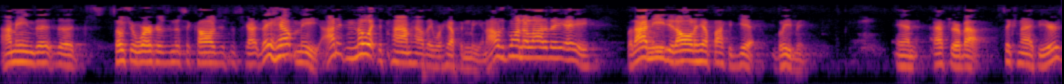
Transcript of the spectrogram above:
I mean, the, the social workers and the psychologists and psychiatrists, they helped me. I didn't know at the time how they were helping me. And I was going to a lot of AA, but I needed all the help I could get, believe me. And after about six and a half years,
